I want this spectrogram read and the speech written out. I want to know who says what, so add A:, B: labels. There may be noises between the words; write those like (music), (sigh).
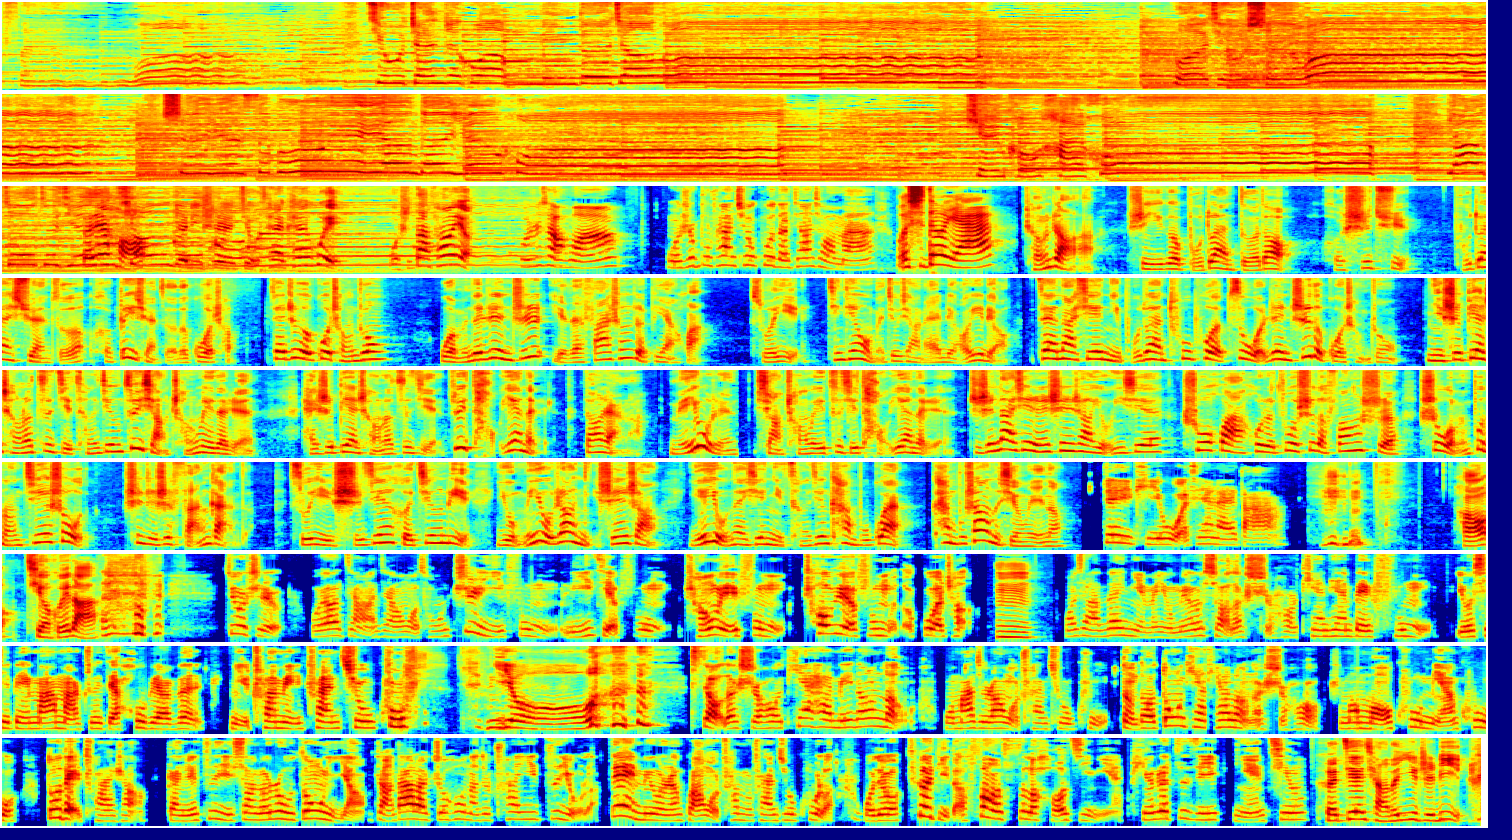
A: 粉末，就站在光明的角落。我就是我，是颜色不一样的烟火，天空海阔。要做最坚
B: 大家好
A: 强，的
B: 这里是韭菜开会，我是大苍蝇。
C: 我是小黄，
D: 我是不穿秋裤的江小蛮。
E: 我是豆芽，
B: 成长啊，是一个不断得到和失去，不断选择和被选择的过程。在这个过程中，我们的认知也在发生着变化。所以，今天我们就想来聊一聊，在那些你不断突破自我认知的过程中，你是变成了自己曾经最想成为的人，还是变成了自己最讨厌的人？当然了，没有人想成为自己讨厌的人，只是那些人身上有一些说话或者做事的方式是我们不能接受的，甚至是反感的。所以，时间和精力有没有让你身上也有那些你曾经看不惯、看不上的行为呢？
D: 这一题我先来答，(laughs)
B: 好，请回答。(laughs)
D: 就是我要讲一讲我从质疑父母、理解父母、成为父母、超越父母的过程。
B: 嗯，
D: 我想问你们，有没有小的时候天天被父母，尤其被妈妈追在后边问你穿没穿秋裤？(laughs)
C: 有，(laughs)
D: 小的时候天还没等冷，我妈就让我穿秋裤。等到冬天天冷的时候，什么毛裤、棉裤都得穿上，感觉自己像个肉粽一样。长大了之后呢，就穿衣自由了，再也没有人管我穿不穿秋裤了。我就彻底的放肆了好几年，凭着自己年轻。
B: 和坚强的意志力。(laughs)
